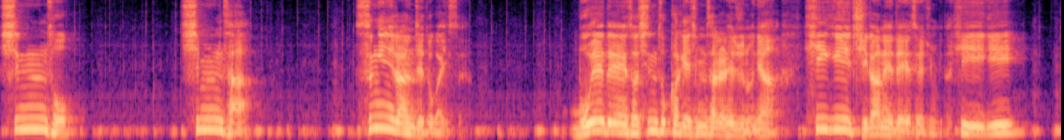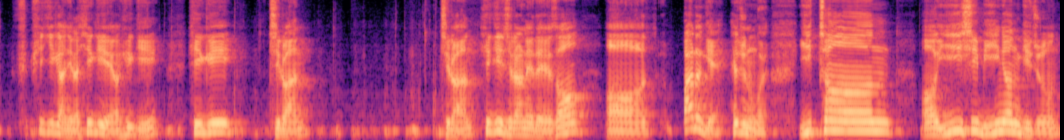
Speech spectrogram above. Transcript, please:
신속, 심사, 승인이라는 제도가 있어요. 뭐에 대해서 신속하게 심사를 해주느냐? 희귀 질환에 대해서 해줍니다. 희귀, 희귀가 아니라 희귀예요. 희귀, 희귀 질환, 질환, 희귀 질환에 대해서 어, 빠르게 해주는 거예요. 2022년 기준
